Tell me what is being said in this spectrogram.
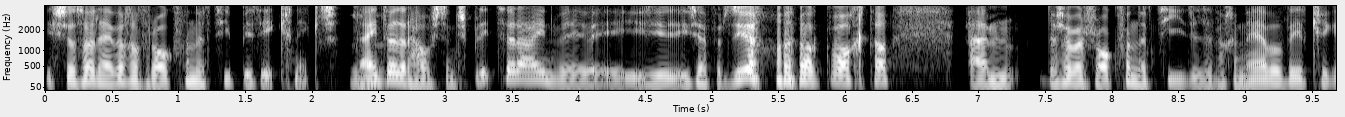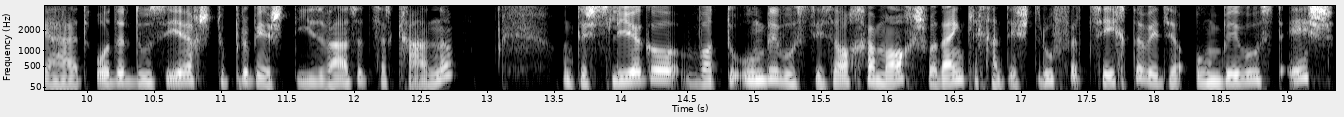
ist das halt einfach eine Frage von der Zeit, bis ich knickst. Mhm. Entweder haust du einen Spritzer rein, weil ich, ich einen Versuch gemacht habe. Ähm, das ist aber eine Frage von der Zeit, weil es einfach Nebenwirkungen hat. Oder du siehst, du probierst dieses Wesen zu erkennen. Und das ist das Lügen, was du unbewusste Sachen machst, wo du eigentlich darauf verzichten weil es ja unbewusst ist.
